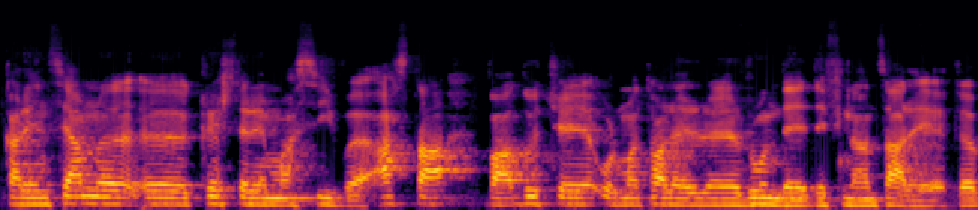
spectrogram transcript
care înseamnă uh, creștere masivă. Asta va aduce următoarele runde de finanțare. Că,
